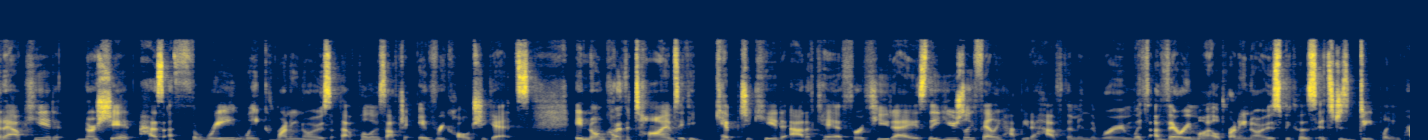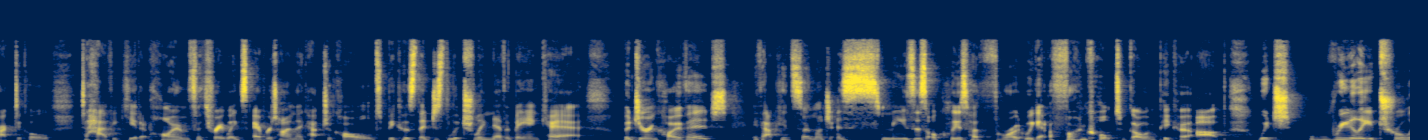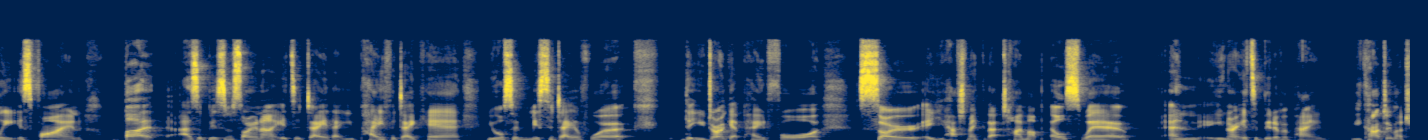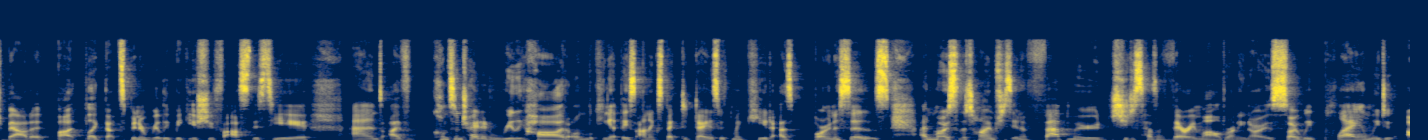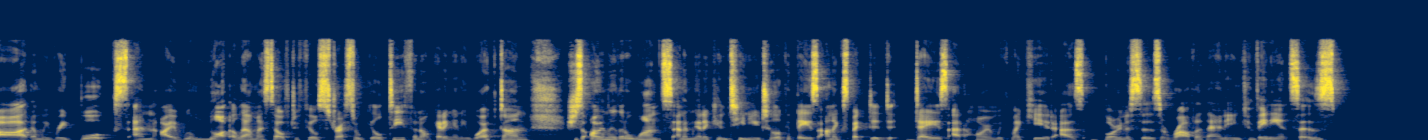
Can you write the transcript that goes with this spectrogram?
But our kid, no shit, has a three week runny nose that follows after every cold she gets. In non COVID times, if you kept your kid out of care for a few days, they're usually fairly happy to have them in the room with a very mild runny nose because it's just deeply impractical to have your kid at home for three weeks every time they catch a cold because they'd just literally never be in care. But during COVID, if our kid so much as sneezes or clears her throat, we get a phone call to go and pick her up, which really, truly is fine. But as a business owner, it's a day that you pay for daycare. You also miss a day of work that you don't get paid for. So you have to make that time up elsewhere. And, you know, it's a bit of a pain you can't do much about it, but like that's been a really big issue for us this year. And I've concentrated really hard on looking at these unexpected days with my kid as bonuses. And most of the time she's in a fab mood. She just has a very mild runny nose. So we play and we do art and we read books. And I will not allow myself to feel stressed or guilty for not getting any work done. She's only little once, and I'm going to continue to look at these unexpected days at home with my kid as bonuses rather than inconveniences.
